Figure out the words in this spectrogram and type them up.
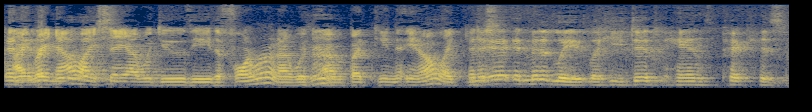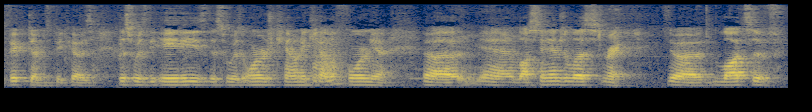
And- I, and right now, I say I would do the the former, and I would, I would but you kn- you know, like you And just- a- admittedly, like he did hand pick his victims because this was the '80s. This was Orange County, California, uh, and Los Angeles. right. uh, lots of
